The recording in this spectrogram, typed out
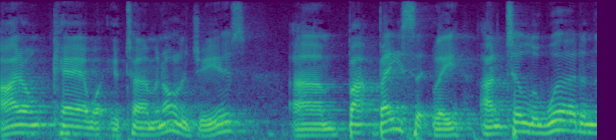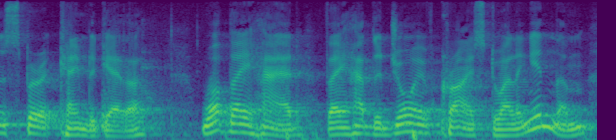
I don't care what your terminology is, um, but basically, until the Word and the Spirit came together, what they had, they had the joy of Christ dwelling in them,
